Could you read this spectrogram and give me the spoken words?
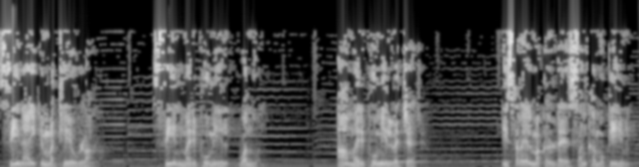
സീനായിക്കും മധ്യേയുള്ള സീൻ മരുഭൂമിയിൽ വന്നു. ആ മരുഭൂമിയിൽ വെച്ച് ഇസ്രയേൽ മക്കളുടെ സംഘമൊക്കെയും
